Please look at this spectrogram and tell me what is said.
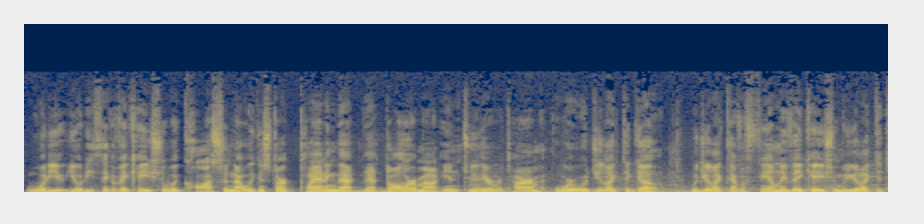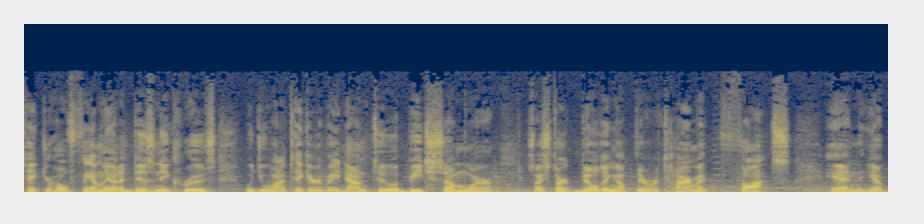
What do you what do you think a vacation would cost? So now we can start planning that that dollar amount into their retirement. Where would you like to go? Would you like to have a family vacation? Would you like to take your whole family on a Disney cruise? Would you want to take everybody down to a beach somewhere? So I start building up their retirement thoughts. And you know,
